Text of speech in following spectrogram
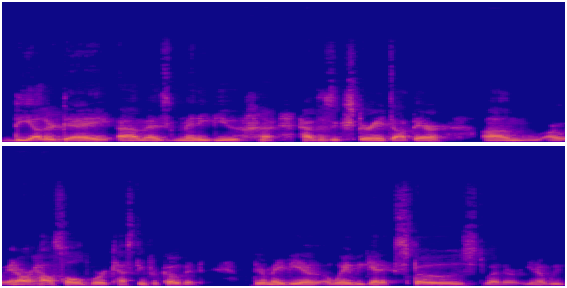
the other day, um, as many of you have this experience out there, um, in our household, we're testing for COVID. There may be a, a way we get exposed. Whether you know, we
